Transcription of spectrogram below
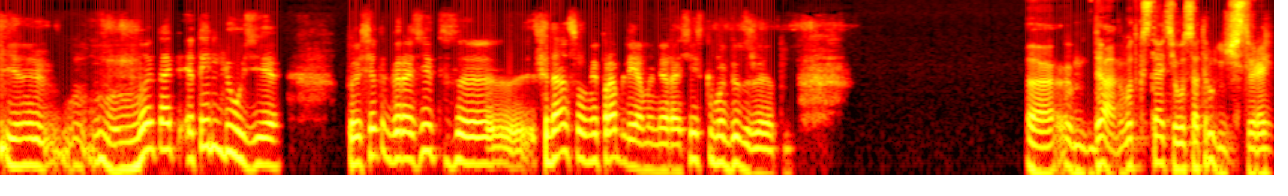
И, но это, это иллюзия. То есть это грозит э, финансовыми проблемами российскому бюджету. А, да, ну вот, кстати, о сотрудничестве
